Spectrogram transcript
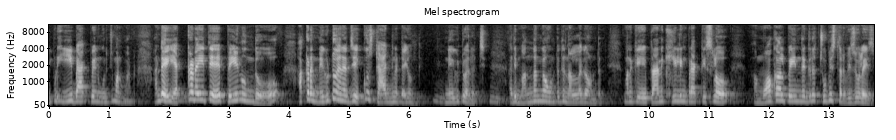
ఇప్పుడు ఈ బ్యాక్ పెయిన్ గురించి మనం మాట అంటే ఎక్కడైతే పెయిన్ ఉందో అక్కడ నెగిటివ్ ఎనర్జీ ఎక్కువ స్టాగ్నెట్ అయి ఉంది. నెగిటివ్ ఎనర్జీ అది మందంగా ఉంటుంది నల్లగా ఉంటుంది. మనకి ప్రాణిక్ హీలింగ్ ప్రాక్టీస్లో మోకాలు పెయిన్ దగ్గర చూపిస్తారు విజువలైజ్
